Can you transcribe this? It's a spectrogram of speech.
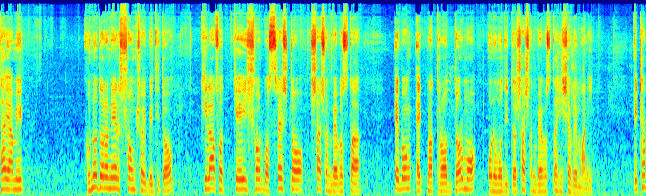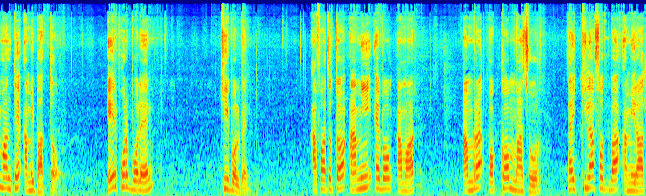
তাই আমি কোনো ধরনের সংশয় ব্যতীত খিলাফতকেই সর্বশ্রেষ্ঠ শাসন ব্যবস্থা এবং একমাত্র ধর্ম অনুমোদিত শাসন ব্যবস্থা হিসাবে মানি। এটা মানতে আমি বাধ্য। এরপর বলেন কি বলবেন? আপাতত আমি এবং আমার, আমরা অক্ষম মাজুর, তাই খিলাফত বা আমিরাত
